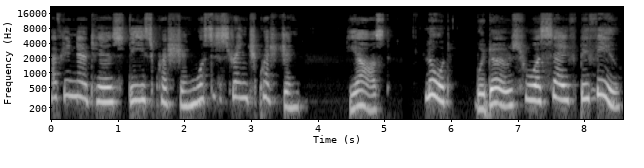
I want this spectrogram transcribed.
have you noticed this question was a strange question? He asked, Lord, will those who are saved be few?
